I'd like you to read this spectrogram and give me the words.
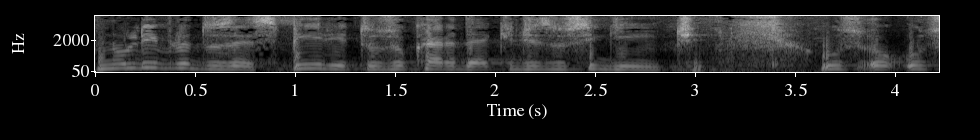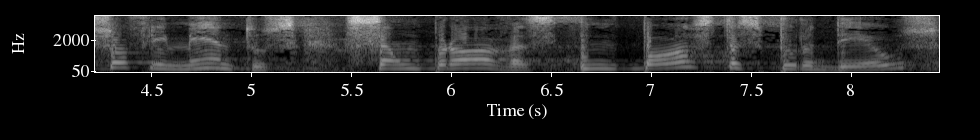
No livro dos Espíritos, o Kardec diz o seguinte: os, os sofrimentos são provas impostas por Deus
